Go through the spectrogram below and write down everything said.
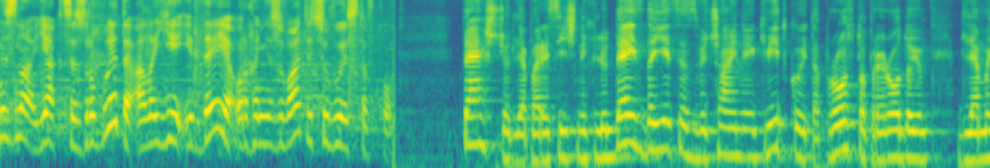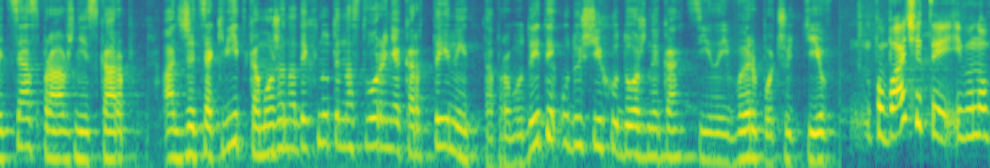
не знаю, як це зробити, але є ідея організувати цю виставку. Те, що для пересічних людей здається звичайною квіткою та просто природою, для митця справжній скарб. Адже ця квітка може надихнути на створення картини та пробудити у душі художника цілий вир почуттів. побачити, і воно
